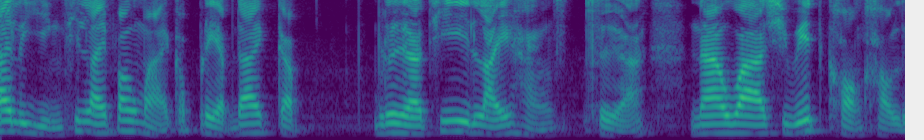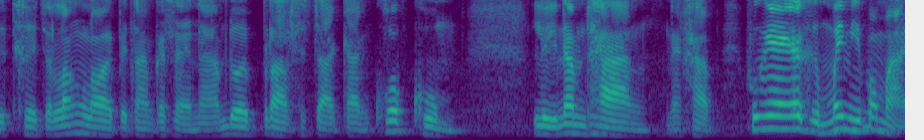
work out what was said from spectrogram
ายหรือหญิงที่ไร้เป้าหมายก็เปรียบได้กับเรือที่ไร้หางเสือ นาวาชีวิตของเขาหรือเธอจะล่องลอยไปตามกระแสน้ำโดยปราศจากการควบคุมหรือนำทางนะครับพูดง่ายก็คือไม่มีเป้าหมาย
